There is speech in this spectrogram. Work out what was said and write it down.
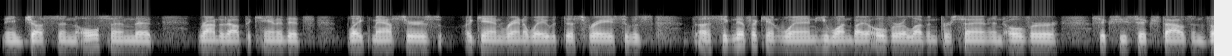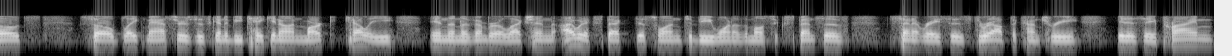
named Justin Olson that rounded out the candidates. Blake Masters again ran away with this race. It was a significant win. He won by over 11% and over 66,000 votes. So Blake Masters is going to be taking on Mark Kelly in the November election. I would expect this one to be one of the most expensive Senate races throughout the country. It is a prime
